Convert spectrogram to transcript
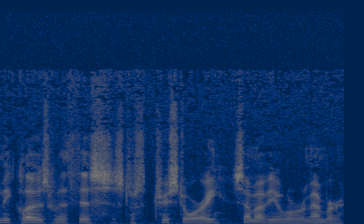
Let me close with this true story. Some of you will remember.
